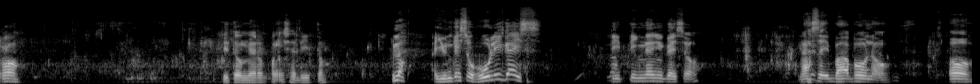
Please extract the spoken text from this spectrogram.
Oh. Dito meron pang isa dito. Wala, ayun guys, oh huli guys. Titingnan nyo guys oh. Nasa ibabaw na oh. Oh,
